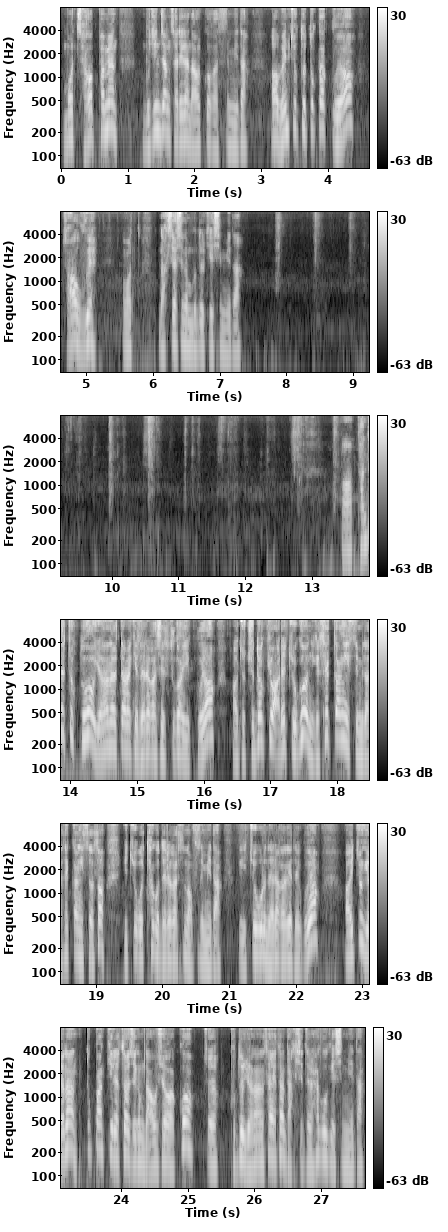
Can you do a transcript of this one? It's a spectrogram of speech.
뭐 작업하면 무진장 자리가 나올 것 같습니다. 아, 왼쪽도 똑같고요. 저 위에, 어, 낚시하시는 분들 계십니다. 어, 반대쪽도 연안을 따라 이렇게 내려가실 수가 있고요. 어, 저 주덕교 아래쪽은 이게 색강이 있습니다. 색강이 있어서 이쪽을 타고 내려갈 수는 없습니다. 이쪽으로 내려가게 되고요. 어, 이쪽 연안 뚝방길에서 지금 나오셔갖고 저 부들 연안 사이에서 낚시들 하고 계십니다.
